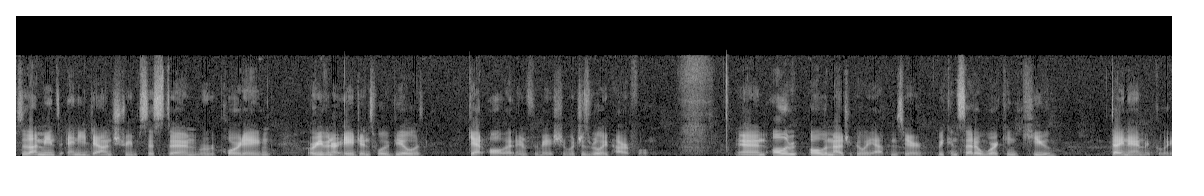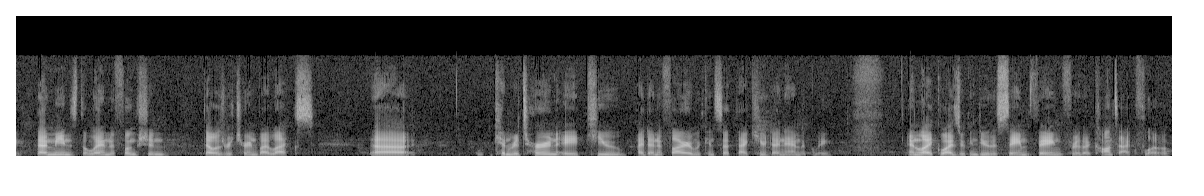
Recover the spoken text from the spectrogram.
So that means any downstream system or reporting or even our agents will be able to get all that information, which is really powerful. And all the, all the magic really happens here. We can set a working queue dynamically. That means the Lambda function that was returned by Lex uh, can return a queue identifier, and we can set that queue dynamically. And likewise, we can do the same thing for the contact flow.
